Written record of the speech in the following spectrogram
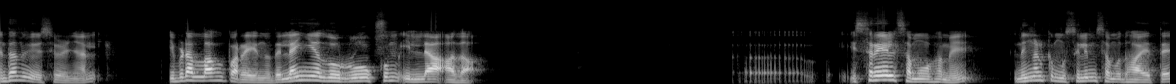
എന്താണെന്ന് ചോദിച്ചു കഴിഞ്ഞാൽ ഇവിടെ അള്ളാഹു പറയുന്നത് ലയ്യലുറൂക്കും ഇല്ല അത ഇസ്രയേൽ സമൂഹമേ നിങ്ങൾക്ക് മുസ്ലിം സമുദായത്തെ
